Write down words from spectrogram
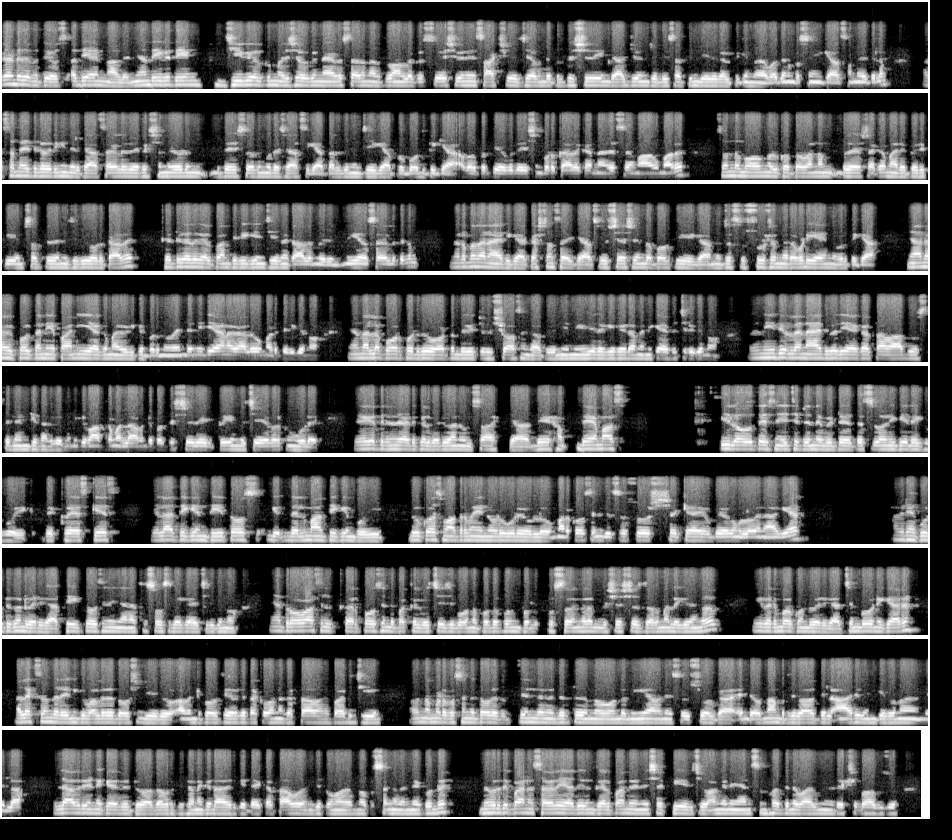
രണ്ട് തിമത്തിയോസ് അധ്യായം നാല്. ഞാൻ ദൈവത്തെയും ജീവികൾക്കും മനുഷ്യർക്കും ന്യായവിസ്താരം നടത്തുവാനുള്ള ക്രിസ്തുവേശുവിനെ സാക്ഷി വെച്ച് അവന്റെ പ്രതിഷ്ഠയും രാജ്യവും ചൊല്ലി സത്യം ചെയ്ത് കൽപ്പിക്കുന്നത് വചനം പ്രസംഗിക്കുക. ആ സമയത്തിലും അസമയത്തിൽ ഒരുങ്ങി നിൽക്കുക. സകല ദീർഘക്ഷമയോടും ഉപദേശത്തോടും കൂടെ ശാസിക്കുക. തർജനം ചെയ്യുക പ്രബോധിപ്പിക്കുക. അവർ പ്രത്യേക ഉപദേശം കൊടുക്കാതെ കർണരസമാകുമാറ്. സ്വന്തം മോഹങ്ങൾക്കൊത്തവണ്ണം ഉപദേശക്കന്മാരെ പെരുക്കുകയും സത്യത്തിന് ചെവി കൊടുക്കാതെ കെട്ടുകഥ കൽപ്പാൻ തിരികുകയും ചെയ്യുന്ന കാലം വരും. നീ സകലത്തിലും നിർബന്ധനായിരിക്കുക. കഷ്ടം സഹിക്കുക. സുവിശേഷം പ്രവർത്തിക്കുക ചെയ്യുക. നിന്റെ ശുശ്രൂഷ നിറപടിയായി നിവർത്തിക്കുക. ഞാനോ ഇപ്പോൾ തന്നെ പാനീയാഗമായി ഒഴിക്കപ്പെടുന്നു എന്റെ നിര്യാണ കാലവും അടുത്തിരിക്കുന്നു. ഞാൻ നല്ല പോർപ്പെടുത്തു ഓട്ടം തികച്ചു വിശ്വാസം കാത്തു. ഇനി നീതിയുടെ കിരീടം എനിക്ക് അയപ്പിച്ചിരിക്കുന്നു. അത് നീതിയുള്ള ന്യായാധിപതിയായ കർത്താവ് ആ ദിവസത്തിൽ എനിക്ക് നൽകുന്നു. എനിക്ക് മാത്രമല്ല അവന്റെ പ്രതിഷ്ഠയിൽ പ്രിയം വെച്ച് ഏവർക്കും കൂടെ. വേഗത്തിന്റെ അടുക്കൽ വരുവാൻ ഉത്സാഹിക്കുക. ദേഹം ദേമാസ് ഈ ലോകത്തെ സ്നേഹിച്ചിട്ട് എന്നെ വിട്ട് തെസ്ലോനിക്കയിലേക്ക് പോയി. ക്രേസ്കേസ് ഗലാത്തിക്കും തീത്തോസ് ദൽമാത്തിക്കും പോയി. ലൂക്കോസ് മാത്രമേ എന്നോട് കൂടെ ഉള്ളൂ. മർക്കോസ് എനിക്ക് ശുശ്രൂഷയ്ക്കായി ഉപയോഗമുള്ളവനാകിയാൽ അവനെ കൂട്ടിക്കൊണ്ട് വരിക. തീക്കോസിനെ ഞാൻ എഫസോസിലേക്ക് അയച്ചിരിക്കുന്നു. ഞാൻ ത്രോവാസിൽ കർപ്പോസിന്റെ പക്കൽ വെച്ചേച്ച് പോകുന്ന പുതപ്പും പുസ്തകങ്ങളും വിശേഷ ജർമ്മൻ ലിഖിതങ്ങളും ഈ വരുമ്പോൾ കൊണ്ടുവരിക ചെമ്പുപണിക്കാരൻ അലക്സാണ്ടർ എനിക്ക് വളരെ ദോഷം ചെയ്തു. അവന്റെ പ്രവൃത്തികൾക്ക് തക്കവണ്ണ കർത്താവ് അവന് പാടും ചെയ്യും. അവൻ നമ്മുടെ പ്രസംഗത്തോട് അത്യന്തം എതിർത്ത് നിന്നുകൊണ്ട് നീ അവനെ സൂക്ഷിച്ചുകൊള്ളുക എന്റെ ഒന്നാം പ്രതിഭാഗത്തിൽ ആരും എനിക്ക് തോന്നുന്നില്ല എല്ലാവരും എന്നെ കൈവിട്ടു. അത് അവർക്ക് കണക്കിടാതിരിക്കട്ടെ. കർത്താവ് എനിക്ക് തോന്നുന്ന പ്രസംഗം എന്നെ കൊണ്ട് നിവൃത്തിപ്പാനും സകലയധികം കേൾപ്പാനും എന്നെ ശക്തീകരിച്ചു. അങ്ങനെ ഞാൻ സിംഹത്തിന്റെ വാലിൽ നിന്ന് രക്ഷ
